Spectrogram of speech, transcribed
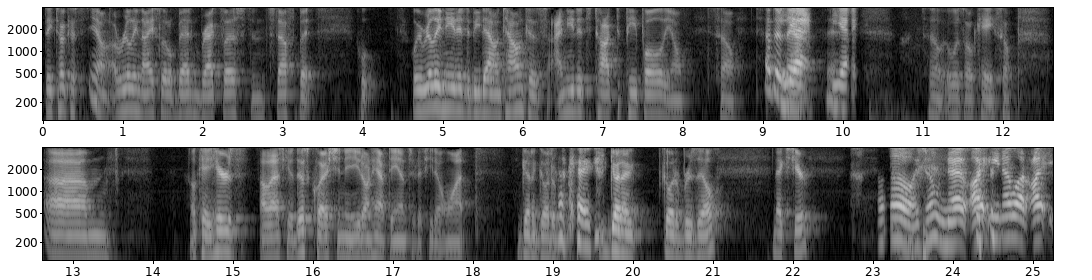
they took us, you know, a really nice little bed and breakfast and stuff, but we really needed to be downtown because I needed to talk to people. You know, so other than Yeah. that, Yeah. so it was okay. So, um, okay, here's I'll ask you this question, and you don't have to answer it if you don't want. You gonna go to Okay. gonna go to Brazil next year? Oh, I don't know. I, you know what? I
